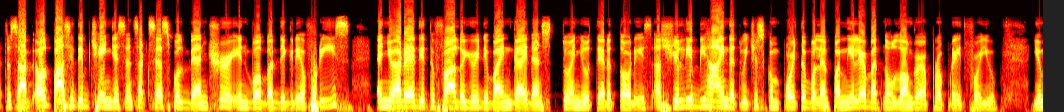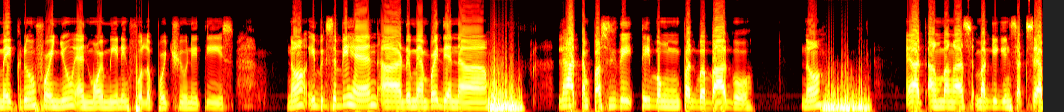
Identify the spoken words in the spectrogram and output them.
ito sabi, all positive changes and successful venture involve a degree of risk and you are ready to follow your divine guidance to a new territories as you leave behind that which is comfortable and familiar but no longer appropriate for you. You make room for new and more meaningful opportunities. 'No? Ibig sabihin, ah, remember din na lahat ng positibong pagbabago, 'no? At ang mga magiging succep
